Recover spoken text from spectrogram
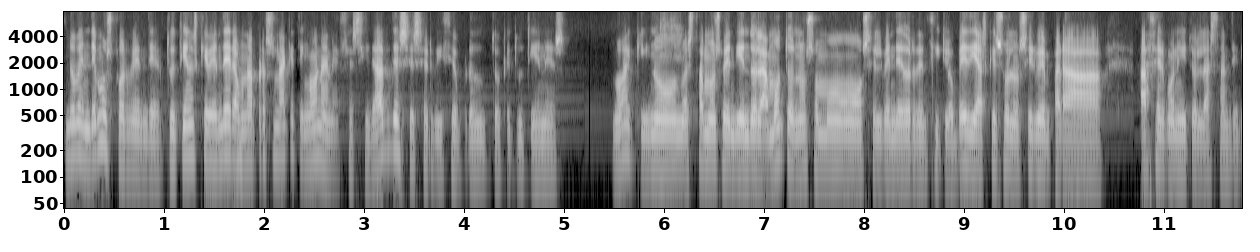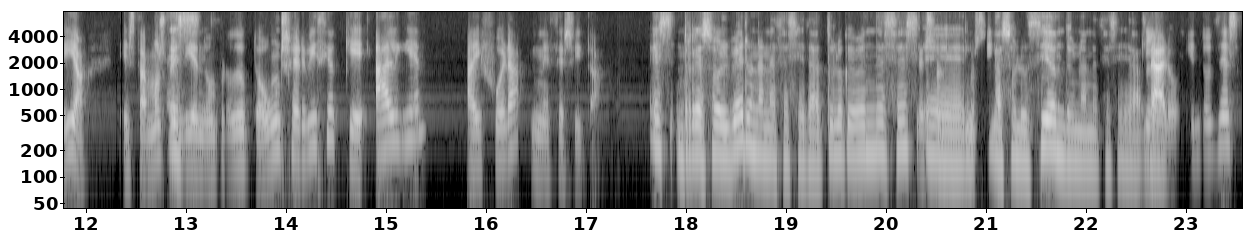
no vendemos por vender, tú tienes que vender a una persona que tenga una necesidad de ese servicio o producto que tú tienes. ¿no? Aquí no, no estamos vendiendo la moto, no somos el vendedor de enciclopedias que solo sirven para hacer bonito en la estantería. Estamos vendiendo un producto o un servicio que alguien ahí fuera necesita es resolver una necesidad. Tú lo que vendes es eh, la solución de una necesidad. Claro, entonces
